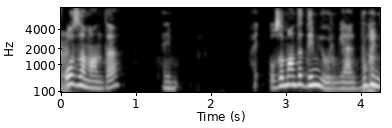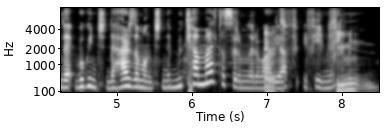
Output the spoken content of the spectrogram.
Evet. O zaman da hani o zaman da demiyorum yani bugün de bugün içinde her zaman içinde mükemmel tasarımları var Evet. ya fi- filmin. filmin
